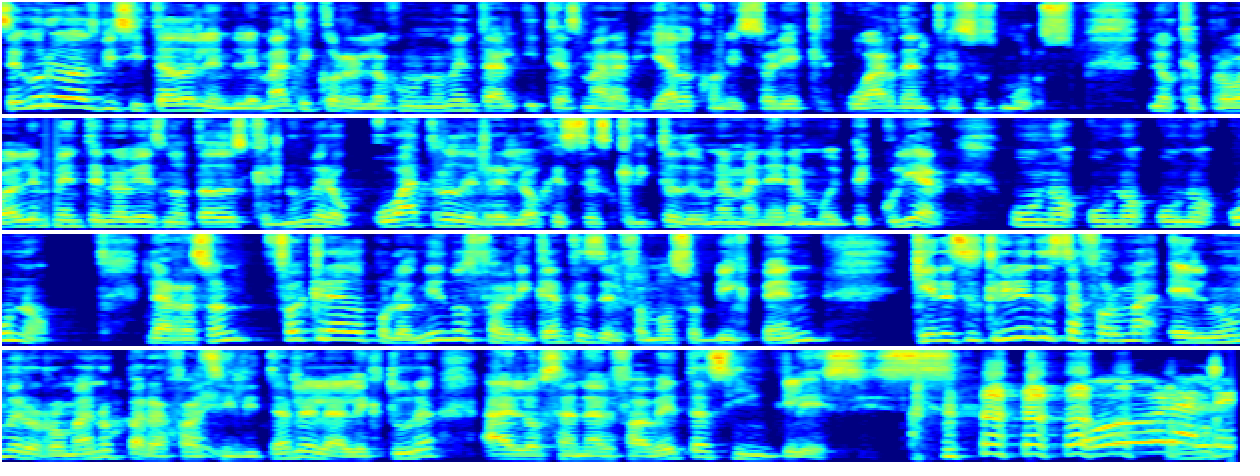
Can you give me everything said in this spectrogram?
seguro has visitado el emblemático reloj monumental y te has maravillado con la historia que guarda entre sus muros. Lo que probablemente no habías notado es que el número 4 del reloj está escrito de una manera muy peculiar, 1111. La razón fue creado por los mismos fabricantes del famoso Big Ben, quienes escribían de esta forma el número romano para facilitarle la lectura a los analfabetas ingleses. Órale.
